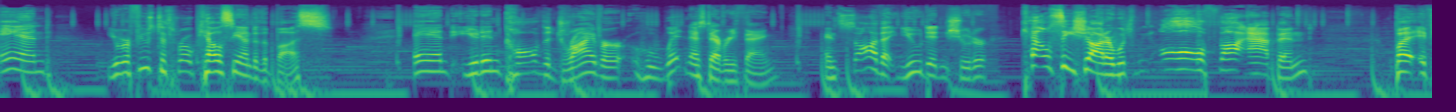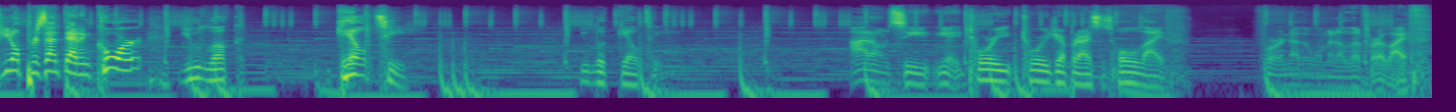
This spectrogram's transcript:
And you refused to throw Kelsey under the bus and you didn't call the driver who witnessed everything and saw that you didn't shoot her. Kelsey shot her, which we all thought happened. But if you don't present that in court, you look guilty. You look guilty. I don't see. Yeah, Tory Tory jeopardized his whole life for another woman to live her life.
